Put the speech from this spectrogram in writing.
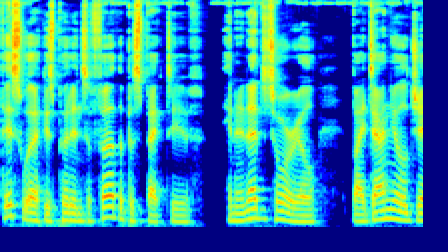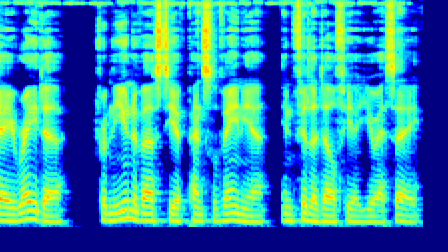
This work is put into further perspective in an editorial by Daniel J. Rader from the University of Pennsylvania in Philadelphia, USA.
